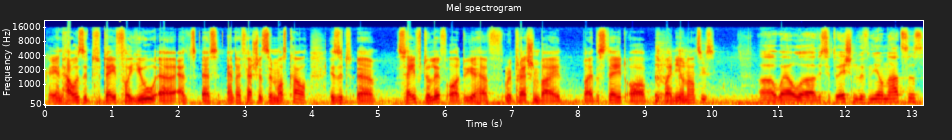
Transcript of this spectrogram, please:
Okay, and how is it today for you uh, as, as anti-fascists in Moscow? Is it uh, safe to live, or do you have repression by by the state or by neo-Nazis? Uh, well, uh, the situation with neo Nazis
